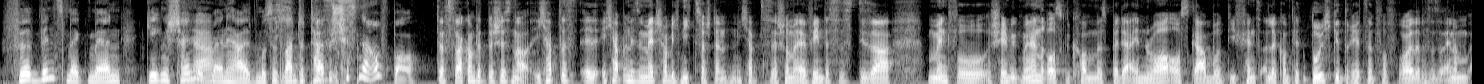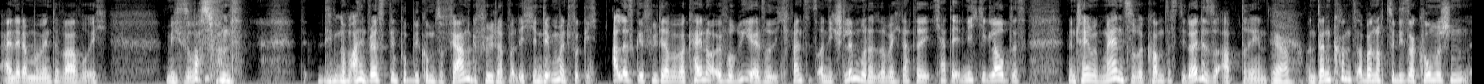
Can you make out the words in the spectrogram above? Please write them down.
für Vince McMahon gegen Shane ja, McMahon herhalten muss. Das ich, war ein total beschissener Aufbau das war komplett beschissen. Ich habe das, äh, ich habe in diesem Match habe ich nichts verstanden. Ich habe das ja schon mal erwähnt, das ist dieser Moment, wo Shane McMahon rausgekommen ist bei der einen Raw-Ausgabe und die Fans alle komplett durchgedreht sind vor Freude. Das ist einer, einer der Momente war, wo ich mich sowas von dem normalen Wrestling-Publikum so fern gefühlt habe, weil ich in dem Moment wirklich alles gefühlt habe, aber keine Euphorie. Also ich fand es jetzt auch nicht schlimm oder so, aber ich dachte, ich hatte nicht geglaubt, dass wenn Shane McMahon zurückkommt, dass die Leute so abdrehen. Ja. Und dann kommt es aber noch zu dieser komischen äh,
